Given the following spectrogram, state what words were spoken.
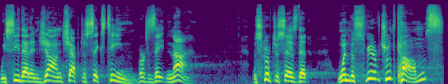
We see that in John chapter 16, verses 8 and 9. The scripture says that when the Spirit of truth comes,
